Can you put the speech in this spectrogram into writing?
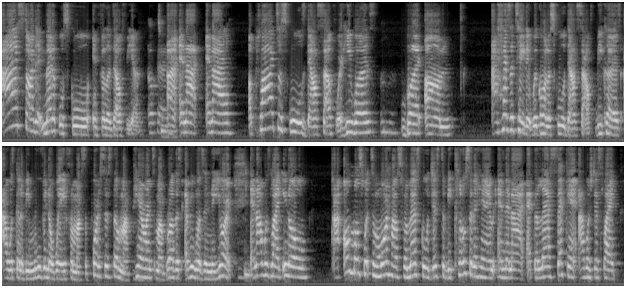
I started medical school in Philadelphia, Okay. uh, and I and I applied to schools down south where he was, Mhm. but um, I hesitated with going to school down south because I was going to be moving away from my support system, my parents, my brothers, everyone's in New York, and I was like, you know. I almost went to Morehouse for med school just to be closer to him. And then I, at the last second, I was just like,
